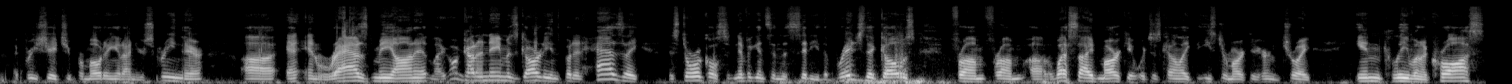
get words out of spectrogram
I appreciate you promoting it on your screen there, uh, and, and razzed me on it, like, what kind of name is Guardians? But it has a historical significance in the city. The bridge that goes from from uh, the West Side Market, which is kind of like the Eastern Market here in Detroit, in Cleveland across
